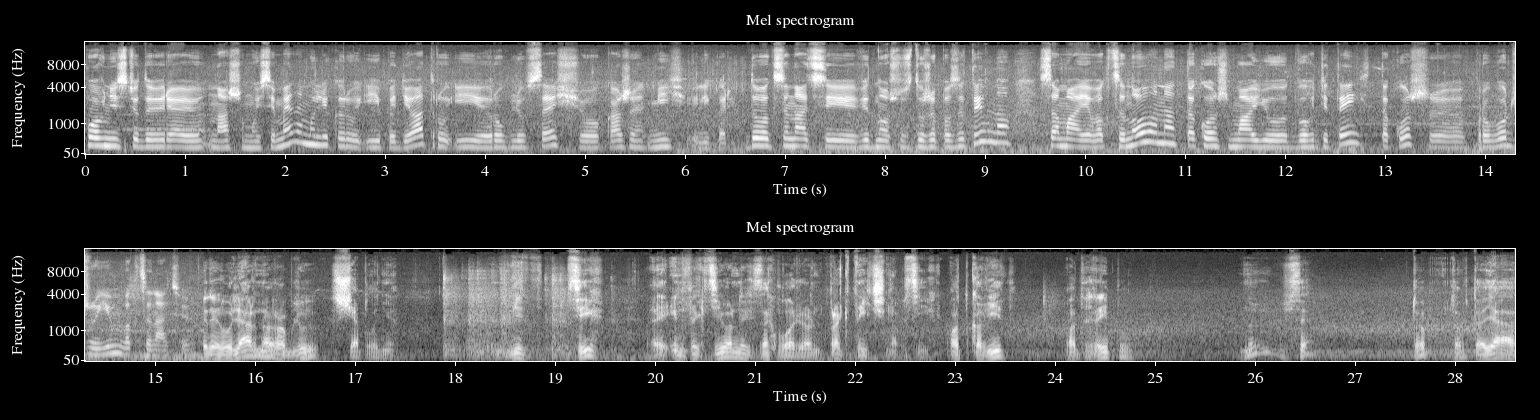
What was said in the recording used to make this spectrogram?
Повністю довіряю нашому сімейному лікарю і педіатру, і роблю все, що каже мій лікар. До вакцинації відношусь дуже позитивно. Сама я вакцинована, також маю двох дітей, також е, проводжу їм вакцинацію. Регулярно роблю щеплення від всіх е, інфекційних захворювань, практично всіх. От ковід, от грипу. Ну і все. Тоб- Тобто я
